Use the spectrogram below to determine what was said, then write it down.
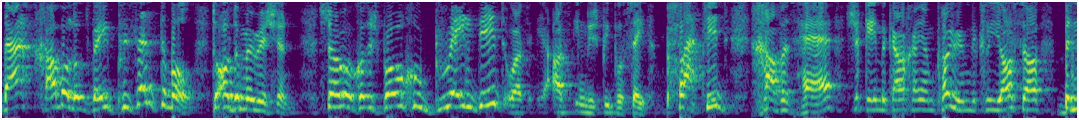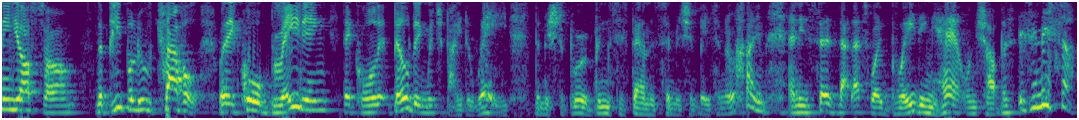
that Chava looked very presentable to Adam Emission. So Kodesh Baruch Hu braided, or as, as English people say, plaited Chava's hair, Shekim Bekarachayam Koyim, the Kliyasa Beniyasa. The people who travel, what they call braiding, they call it building building, which, by the way, the Mishnah Berurah brings this down in Simishin Beis and Rechaim, and he says that that's why braiding hair on Shabbos is an Issa.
